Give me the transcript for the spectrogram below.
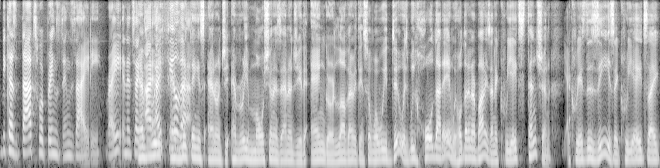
because that's what brings anxiety, right? And it's like I, I feel everything is energy. Every emotion is energy. The anger, love, everything. So what we do is we hold that in. We hold that in our bodies, and it creates tension. It creates disease. It creates like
